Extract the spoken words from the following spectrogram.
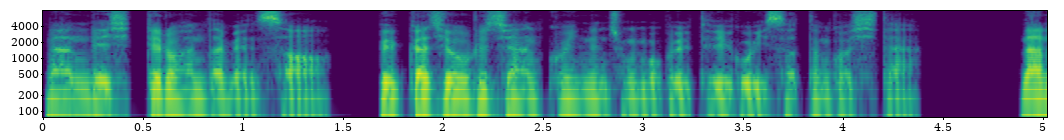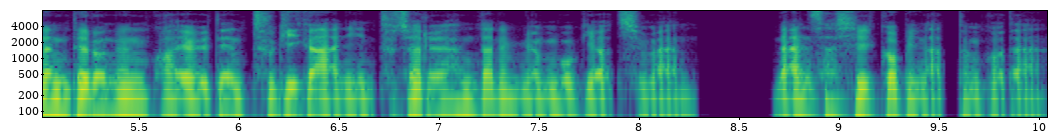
난 내 식대로 한다면서 끝까지 오르지 않고 있는 종목을 들고 있었던 것이다. 나름대로는 과열된 투기가 아닌 투자를 한다는 명목이었지만 난 사실 겁이 났던 거다.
